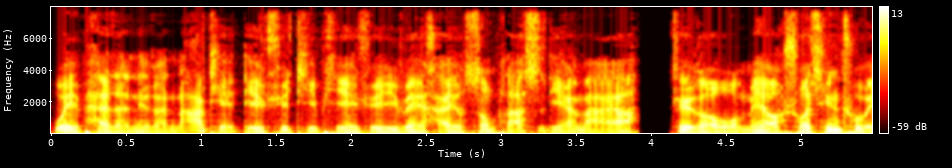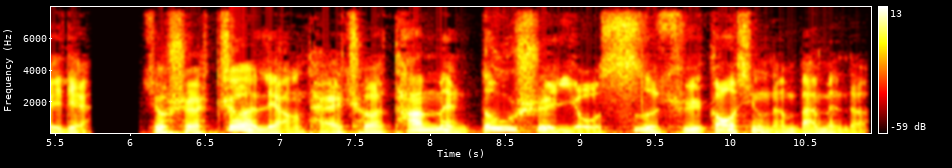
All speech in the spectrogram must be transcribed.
魏派的那个拿铁 DHT PHEV，还有宋 PLUS DM-i 啊，这个我们要说清楚一点，就是这两台车它们都是有四驱高性能版本的。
